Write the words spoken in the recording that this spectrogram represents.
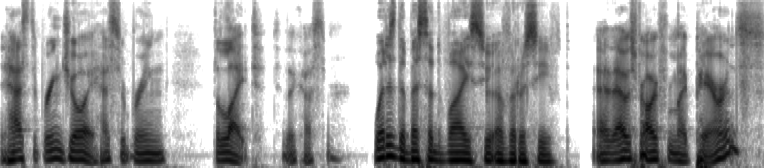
It has to bring joy, it has to bring delight to the customer. What is the best advice you ever received? And that was probably from my parents.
